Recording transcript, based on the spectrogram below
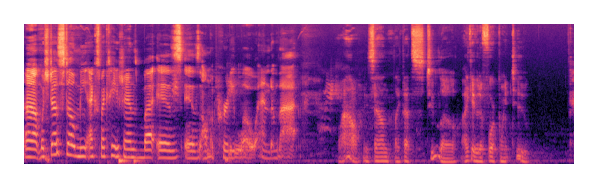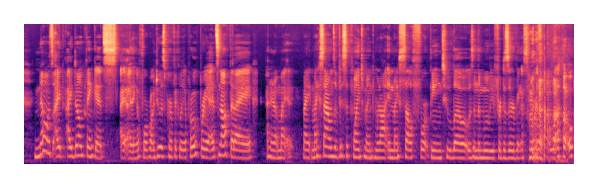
um, which does still meet expectations, but is is on the pretty low end of that. Wow, you sound like that's too low. I gave it a four point two. No, it's I, I don't think it's I, I think a four point two is perfectly appropriate. It's not that I I don't know my, my my sounds of disappointment were not in myself for it being too low. It was in the movie for deserving a score that low.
